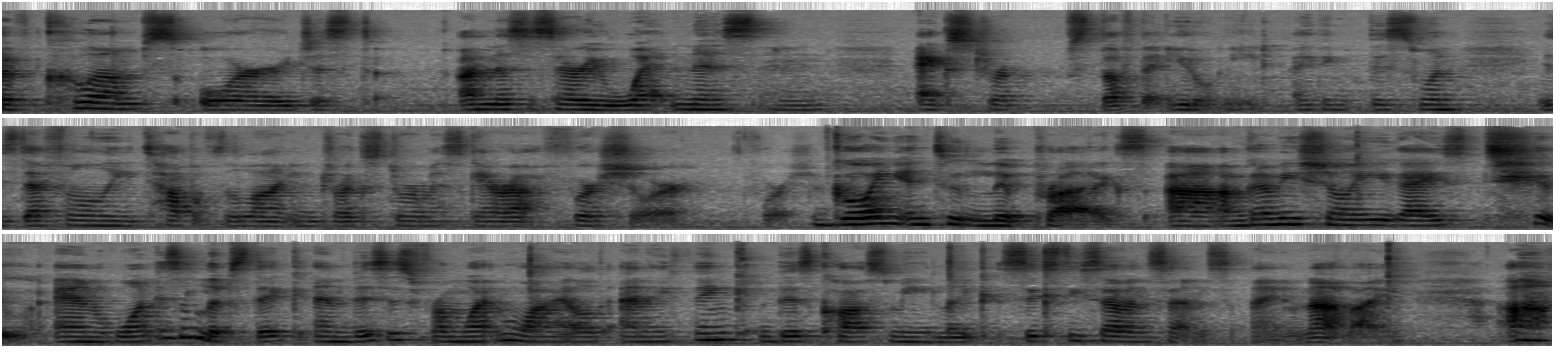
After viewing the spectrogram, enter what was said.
of clumps or just unnecessary wetness and extra stuff that you don't need. I think this one is definitely top of the line drugstore mascara for sure for sure. Going into lip products, uh, I'm going to be showing you guys two. And one is a lipstick, and this is from Wet n Wild. And I think this cost me like 67 cents. I am not lying. Um,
